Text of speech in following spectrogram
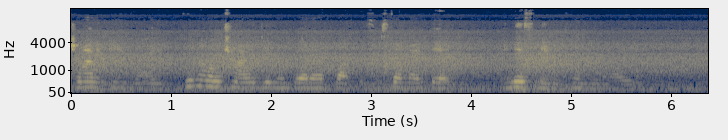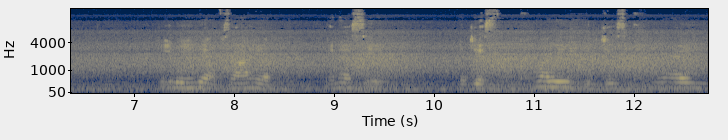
trying to eat right, you know, trying to get in better apartments and stuff like that. And this nigga coming like, he need help, so I help. And that's it. And just crazy, just crazy.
